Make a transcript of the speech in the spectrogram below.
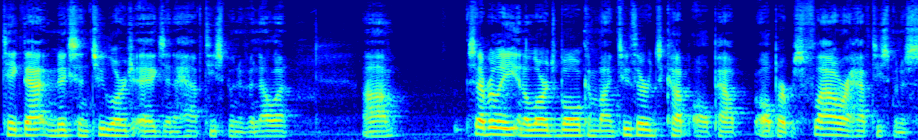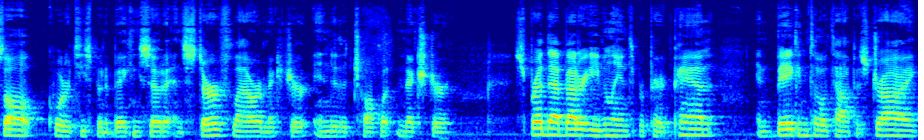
Take that and mix in two large eggs and a half teaspoon of vanilla. Um, separately, in a large bowl, combine two thirds cup all all purpose flour, a half teaspoon of salt, quarter teaspoon of baking soda, and stir flour mixture into the chocolate mixture. Spread that batter evenly into prepared pan and bake until the top is dry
